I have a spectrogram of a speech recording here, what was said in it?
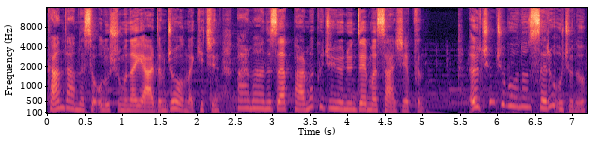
Kan damlası oluşumuna yardımcı olmak için parmağınıza parmak ucu yönünde masaj yapın. Ölçüm çubuğunun sarı ucunu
